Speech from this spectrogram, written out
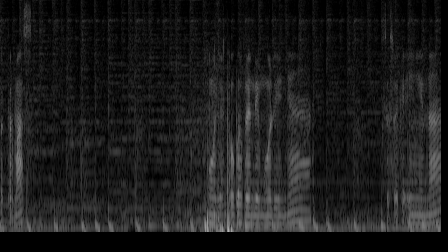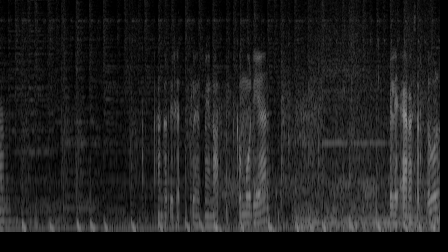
vector mask. Kemudian ubah blending modenya sesuai keinginan agar tidak terlihat menor kemudian pilih eraser tool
